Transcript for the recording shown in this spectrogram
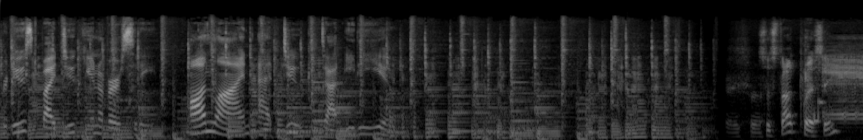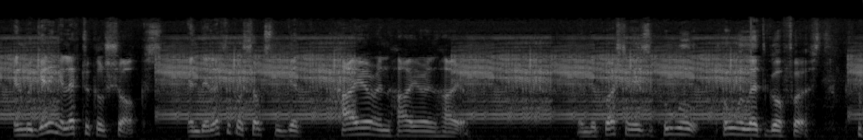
Produced by Duke University. Online at duke.edu. So start pressing, and we're getting electrical shocks, and the electrical shocks will get higher and higher and higher. And the question is, who will who will let go first?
